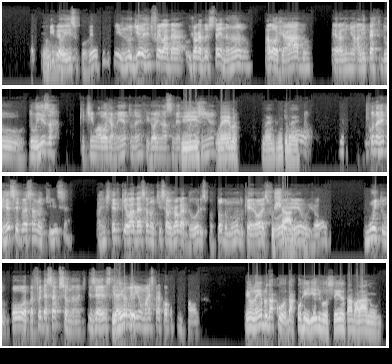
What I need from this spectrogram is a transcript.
Lembro. isso, pô. Eu, no dia a gente foi lá, dar, os jogadores treinando, alojado, era ali, ali perto do, do Isa, que tinha um alojamento, né? Que Jorge Nascimento isso, tinha. Lembro, lembro muito então, bem. Quando a gente recebeu essa notícia, a gente teve que ir lá dar essa notícia aos jogadores, por todo mundo, Queiroz foi, Puxado. eu, Jorge. Muito, pô, foi decepcionante. Dizer a eles que eles não eu, iriam mais para a Copa São Paulo. Eu lembro da, da correria de vocês, eu estava lá no.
